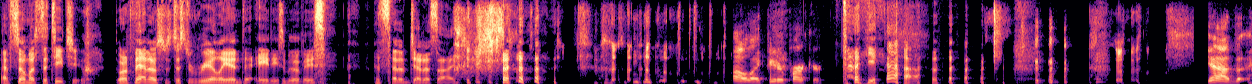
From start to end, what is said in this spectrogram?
have so much to teach you. Or if Thanos was just really into 80s movies instead of genocide. oh, like Peter Parker. yeah. yeah, the,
